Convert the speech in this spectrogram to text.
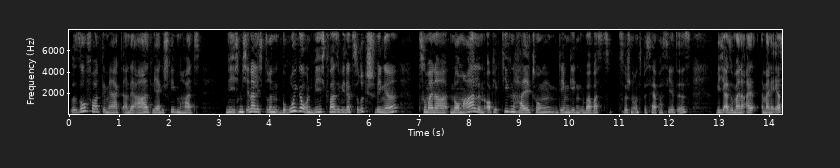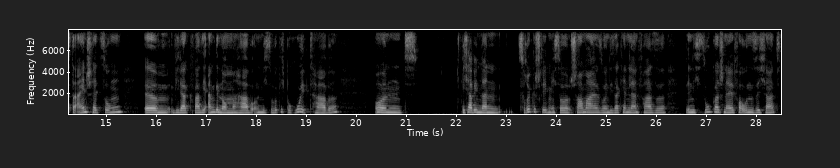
sofort gemerkt an der Art, wie er geschrieben hat, wie ich mich innerlich drin beruhige und wie ich quasi wieder zurückschwinge zu meiner normalen, objektiven Haltung dem gegenüber, was zwischen uns bisher passiert ist, wie ich also meine, meine erste Einschätzung ähm, wieder quasi angenommen habe und mich so wirklich beruhigt habe. Und ich habe ihm dann zurückgeschrieben, ich so, schau mal, so in dieser Kennenlernphase bin ich super schnell verunsichert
